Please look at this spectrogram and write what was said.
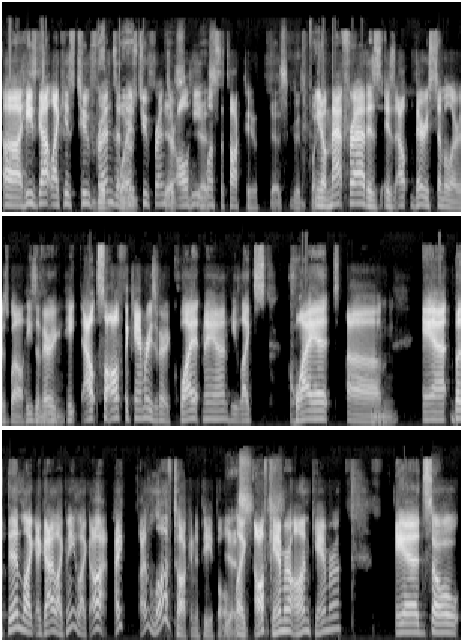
uh, he's got like his two friends, and those two friends yes, are all he yes. wants to talk to. Yes, good point. You know, Matt Fradd is is out very similar as well. He's a very mm. he out off the camera. He's a very quiet man. He likes quiet. Um, mm. And but then like a guy like me, like oh, I I love talking to people, yes, like off camera, on camera, and so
